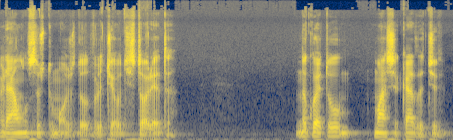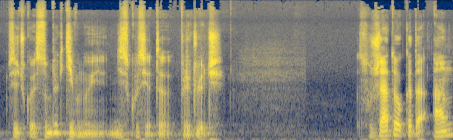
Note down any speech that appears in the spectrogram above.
реално също може да отвлече от историята. На което Маша каза, че всичко е субективно и дискусията приключи. Слушателката Ан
